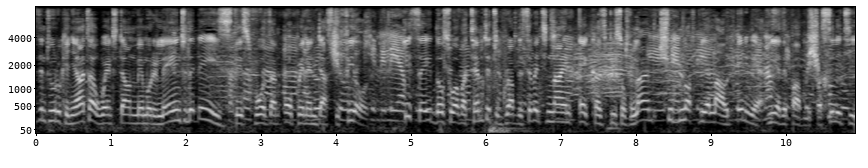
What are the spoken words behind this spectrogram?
President Uhuru Kenyatta went down memory lane to the days this was an open and dusty field. He said those who have attempted to grab the 79 acres piece of land should not be allowed anywhere near the public facility.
